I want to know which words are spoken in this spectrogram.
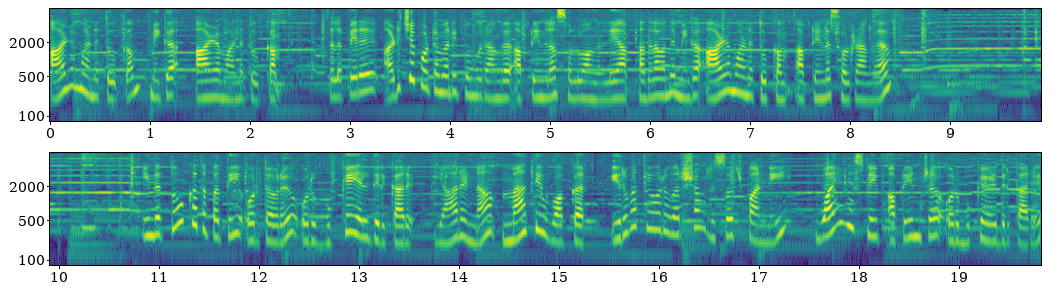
ஆழமான தூக்கம் மிக ஆழமான தூக்கம். சில பேர் அடிச்சு போட்ட மாதிரி தூங்குறாங்க அப்படின்லாம் சொல்லுவாங்க இல்லையா? அதெல்லாம் வந்து மிக ஆழமான தூக்கம் அப்படின்னு சொல்றாங்க. இந்த தூக்கத்தை பத்தி ஒருத்தவர் ஒரு புக்கே எழுதியிருக்காரு. யாருன்னா மேத்யூ வாக்கர். இருபத்தி ஒரு வருஷம் ரிசர்ச் பண்ணி வை வி ஸ்லீப் அப்படின்ற ஒரு புக்கை எழுதியிருக்காரு.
